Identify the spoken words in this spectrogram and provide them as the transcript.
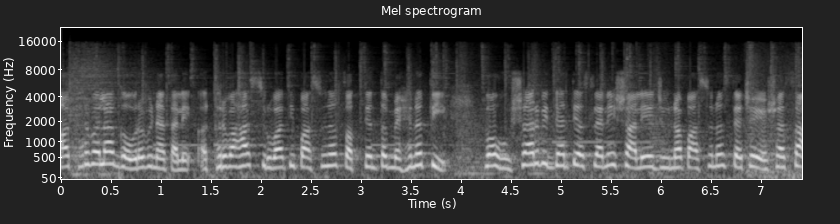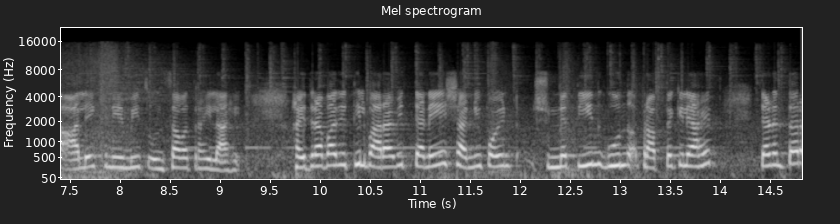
अथर्वला गौरविण्यात आले. अथर्व हा सुरुवातीपासूनच अत्यंत मेहनती व हुशार विद्यार्थी असल्याने शालेय जीवनापासूनच त्याच्या यशाचा आलेख नेहमीच उंचावत राहिला आहे. हैदराबाद येथील बारावीत त्या त्याने शहाण्णव पॉईंट शून्य तीन गुण प्राप्त केले आहेत. त्यानंतर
